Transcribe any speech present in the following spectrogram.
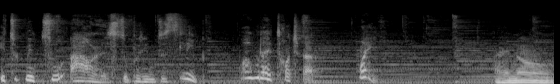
It took me two hours to put him to sleep. Why would I touch her? Why? I know.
